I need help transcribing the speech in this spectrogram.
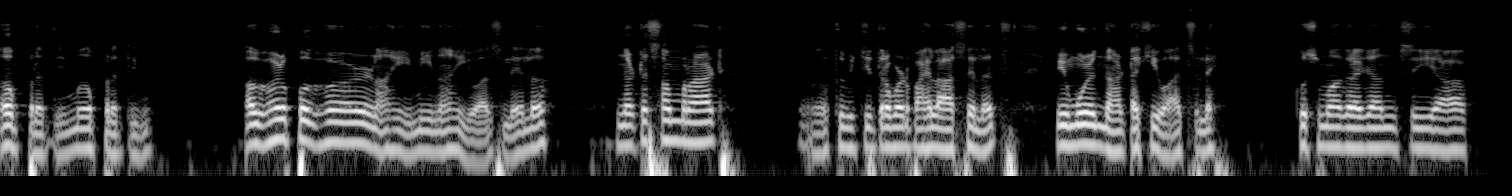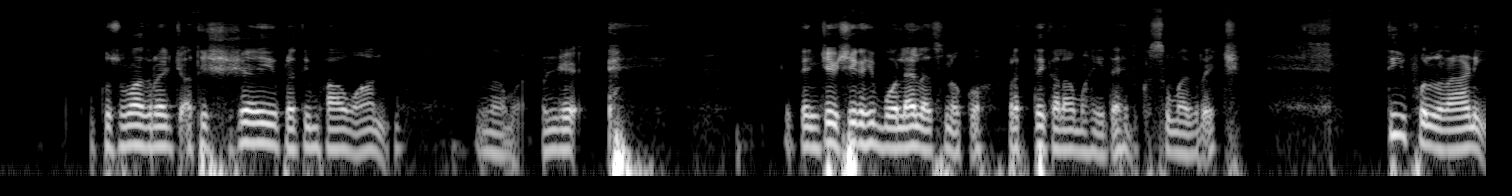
अप्रतिम अप्रतिम. अघळ पघळ नाही मी नाही वाचलेलं. नटसम्राट तुम्ही चित्रपट पाहिला असेलच. मी मूळ नाटकही वाचले कुसुमाग्रजांची या कुसुमाग्रज अतिशय प्रतिभावान म्हणजे त्यांच्याविषयी काही बोलायलाच नको. प्रत्येकाला माहीत आहेत कुसुमाग्रज. ती फुलराणी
